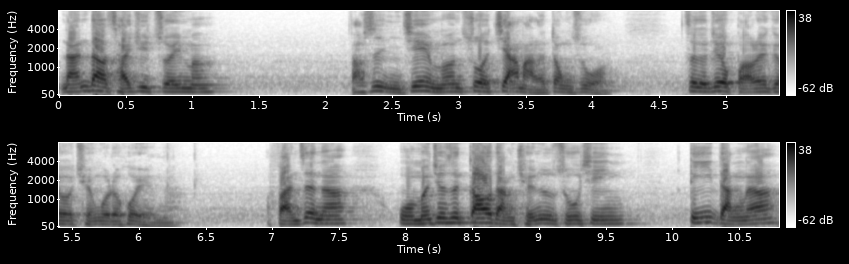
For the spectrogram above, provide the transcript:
难道才去追吗？老师，你今天有没有做加码的动作？这个就保了一个全国的会员了。反正呢，我们就是高档全入出清，低档呢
